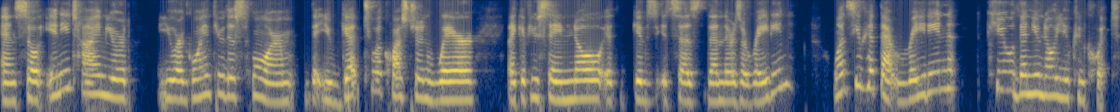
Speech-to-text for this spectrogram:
And so anytime you're you are going through this form that you get to a question where like if you say no, it gives it says then there's a rating. Once you hit that rating cue, then you know you can quit.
